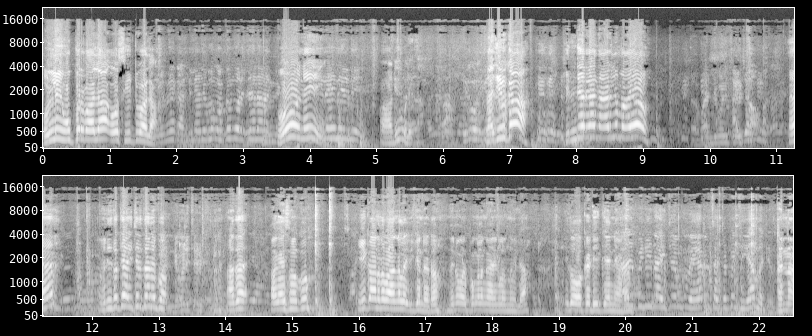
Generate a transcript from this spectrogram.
ഉള്ളി ഊപ്പർ വാല ഓ സീറ്റ് വാല ഓ നെയ് അടിപൊളി. നജീവിക്ക ഹിന്ദി അറിയാൻ ആരെങ്കിലും പറയോ ഏ? അവന് ഇതൊക്കെ അഴിച്ചെടുത്താണ് ഇപ്പൊ. അതെ. ഗൈസ് നോക്കൂ. ഈ കാണുന്ന ഭാഗങ്ങൾ ഇരിക്കണ്ട കേട്ടോ ഇതിന് കുഴപ്പങ്ങളും കാര്യങ്ങളൊന്നും ഇല്ല ഇത് ഓക്കെ ഡി തന്നെയാണ്. പിന്നെ ഇത് അയച്ച് നമുക്ക് വേറെ സെറ്റപ്പ് ചെയ്യാൻ പറ്റും. എന്നാ?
